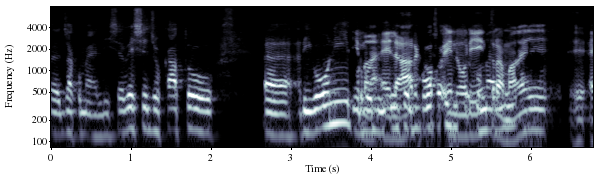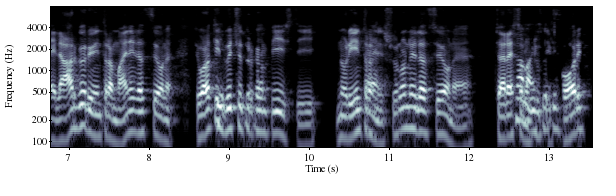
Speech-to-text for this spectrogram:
eh, Giacomelli. Se avesse giocato eh, Rigoni, sì, ma è largo e non rientra mai. È largo e rientra mai nell'azione. Se guardate sì. i due centrocampisti, non rientra eh. nessuno nell'azione, eh. cioè restano no, tutti infatti... fuori.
